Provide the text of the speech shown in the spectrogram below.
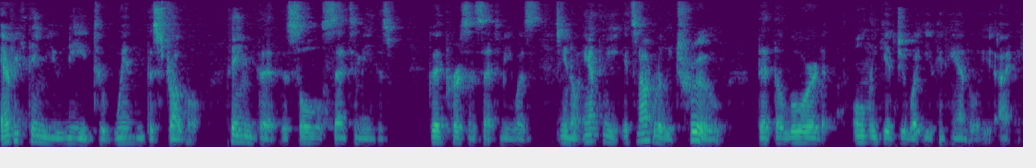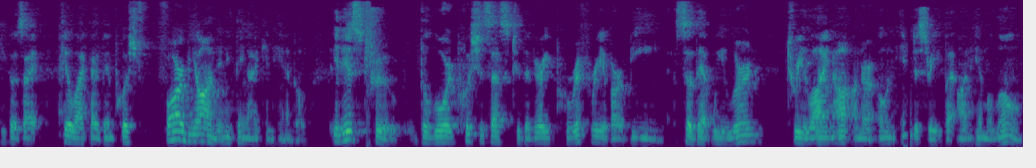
everything you need to win the struggle. Thing that the soul said to me, this good person said to me was, you know, Anthony, it's not really true that the Lord only gives you what you can handle. He, I, he goes, I feel like I've been pushed far beyond anything I can handle. It is true. The Lord pushes us to the very periphery of our being so that we learn to rely not on our own industry, but on Him alone.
